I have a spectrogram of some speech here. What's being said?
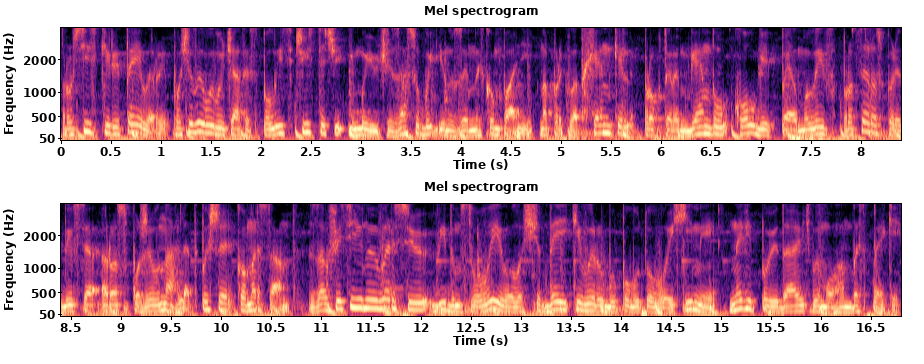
Російські рітейлери почали вилучати з полиць чистячі і миючі засоби іноземних компаній, наприклад, Henkel, Procter Gamble, Colgate, Palmolive. Про це розпорядився Розпоживнагляд, пише комерсант. За офіційною версією, відомство виявило, що деякі вироби побутової хімії не відповідають вимогам безпеки.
